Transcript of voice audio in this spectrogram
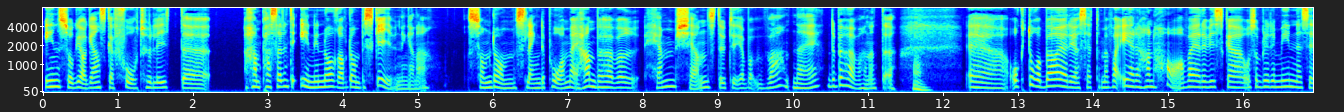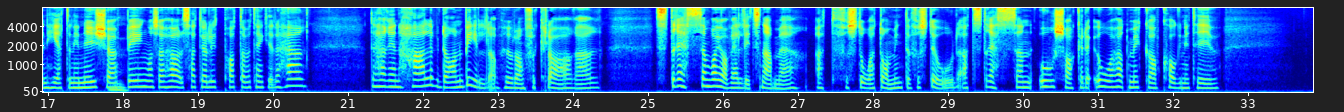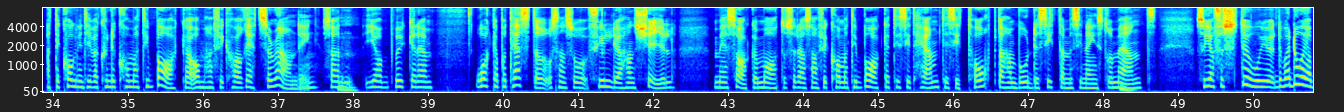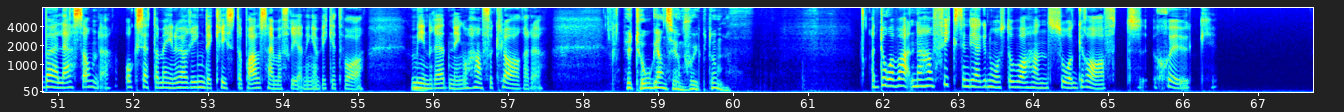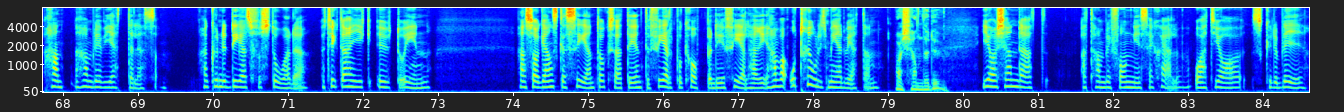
insåg jag ganska fort hur lite, han passade inte in i några av de beskrivningarna som de slängde på mig. Han behöver hemtjänst. Jag bara, va? Nej, det behöver han inte. Eh, och då började jag sätta mig, vad är det han har? Vad är det vi ska... Och så blev det minnesenheten i Nyköping och så hör, satt jag lite och pratade och tänkte det här, det här är en halvdan bild av hur de förklarar stressen var jag väldigt snabb med att förstå att de inte förstod. Att stressen orsakade oerhört mycket av kognitiv att det kognitiva kunde komma tillbaka om han fick ha rätt surrounding. Så mm. jag brukade åka på tester och sen så fyllde jag hans kyl med saker, mat och sådär så han fick komma tillbaka till sitt hem, till sitt torp där han bodde, sitta med sina instrument. Så jag förstod ju, det var då jag började läsa om det och sätta mig in och jag ringde Christer på Alzheimerföreningen vilket var min räddning och han förklarade. Hur tog han sin sjukdom? Då var, när han fick sin diagnos då var han så gravt sjuk. Han, han blev jätteledsen. Han kunde dels förstå det. Jag tyckte han gick ut och in. Han sa ganska sent också att det är inte fel på kroppen, det är fel här i. Han var otroligt medveten. Vad kände du? Jag kände att, att han blev fånge i sig själv och att jag skulle bli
